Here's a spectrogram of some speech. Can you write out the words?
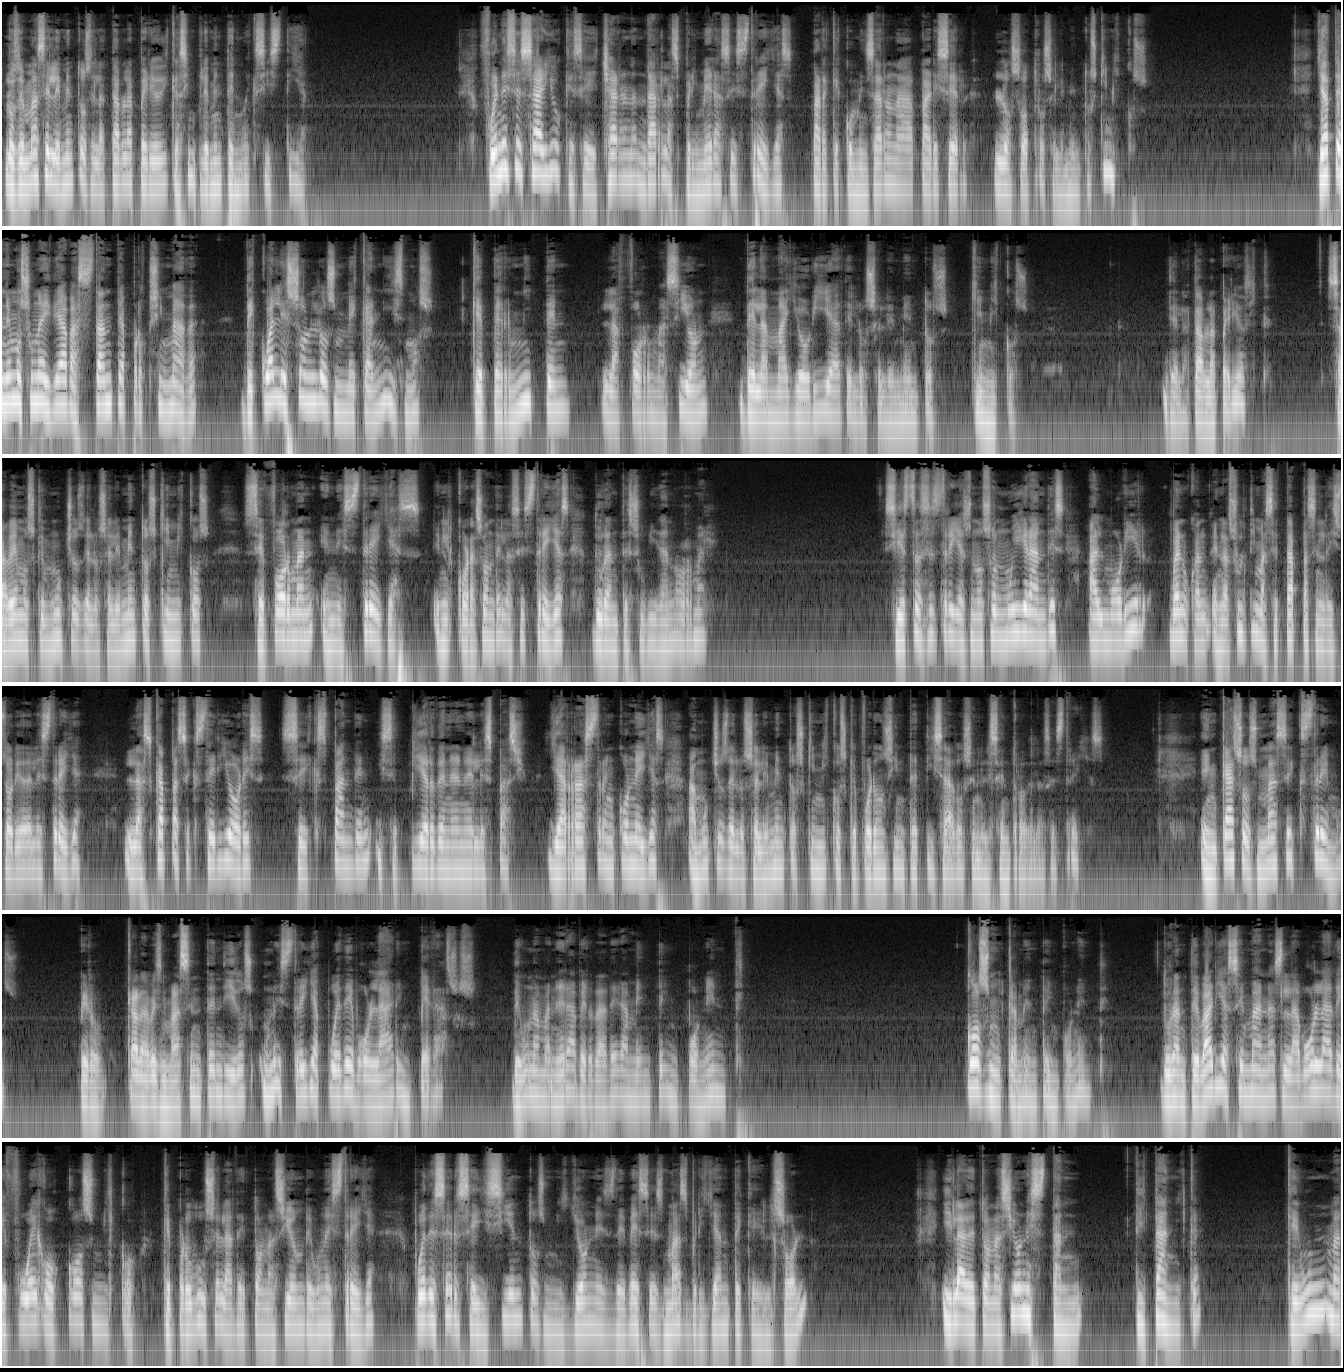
Los demás elementos de la tabla periódica simplemente no existían. Fue necesario que se echaran a andar las primeras estrellas para que comenzaran a aparecer los otros elementos químicos. Ya tenemos una idea bastante aproximada de cuáles son los mecanismos que permiten la formación de la mayoría de los elementos químicos de la tabla periódica. Sabemos que muchos de los elementos químicos se forman en estrellas, en el corazón de las estrellas, durante su vida normal. Si estas estrellas no son muy grandes, al morir, bueno, en las últimas etapas en la historia de la estrella, las capas exteriores se expanden y se pierden en el espacio y arrastran con ellas a muchos de los elementos químicos que fueron sintetizados en el centro de las estrellas. En casos más extremos, pero cada vez más entendidos, una estrella puede volar en pedazos, de una manera verdaderamente imponente, cósmicamente imponente. Durante varias semanas la bola de fuego cósmico que produce la detonación de una estrella puede ser 600 millones de veces más brillante que el Sol, y la detonación es tan titánica que un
